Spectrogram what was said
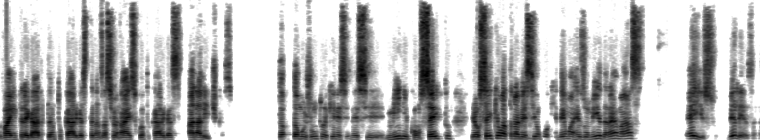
vai entregar tanto cargas transacionais quanto cargas analíticas estamos juntos aqui nesse, nesse mini conceito. Eu sei que eu atravessei uhum. um pouquinho, dei uma resumida, né? Mas é isso, beleza.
